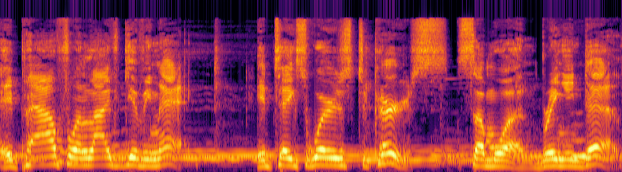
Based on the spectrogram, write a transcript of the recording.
a powerful and life giving act. It takes words to curse someone, bringing death.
